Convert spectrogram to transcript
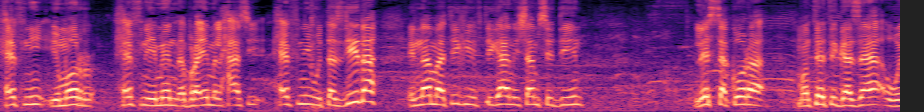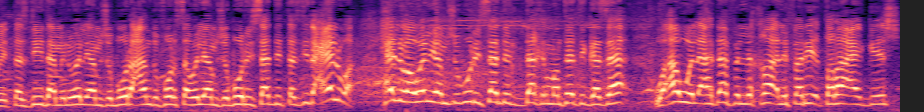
حفني يمر حفني من إبراهيم الحاسي حفني والتسديده إنما تيجي في تيجاني شمس الدين. لسه كرة منطقة الجزاء وتسديدة من ويليام جبور. عنده فرصة ويليام جبور يسدد تسديدة. حلوة حلوة. ويليام جبور يسدد داخل منطقة الجزاء. وأول أهداف اللقاء لفريق طلائع الجيش.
